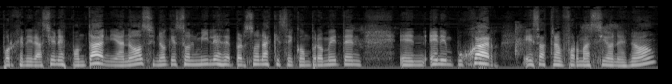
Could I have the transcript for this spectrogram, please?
por generación espontánea, ¿no? Sino que son miles de personas que se comprometen en, empujar esas transformaciones, ¿no?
